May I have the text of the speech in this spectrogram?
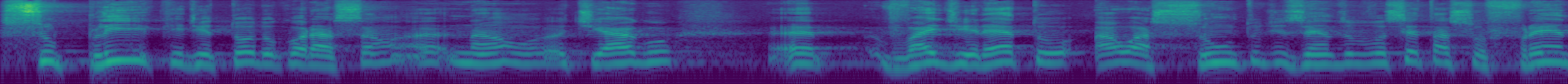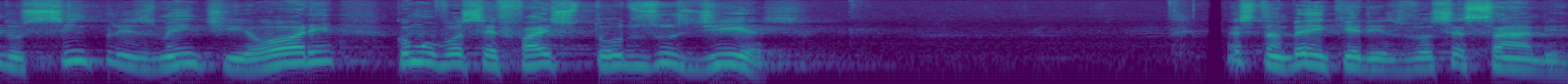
Suplique de todo o coração, ah, não. Tiago é, vai direto ao assunto, dizendo: você está sofrendo, simplesmente ore, como você faz todos os dias. Mas também, queridos, você sabe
